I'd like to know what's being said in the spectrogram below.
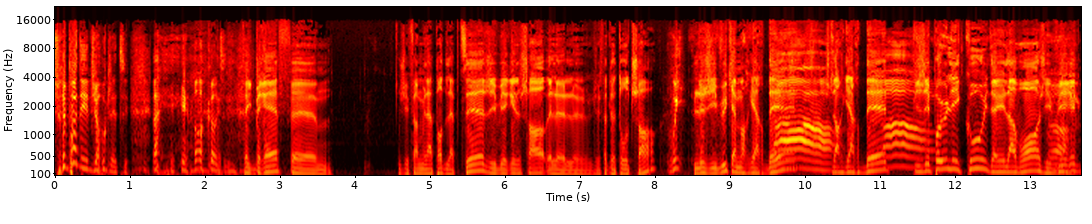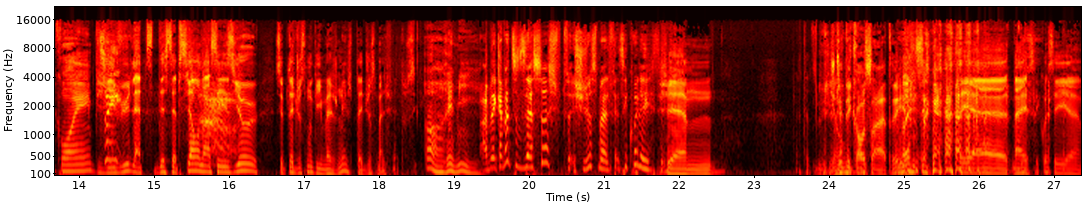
ferai pas, pas des jokes là-dessus. On continue. Fait que bref, euh, j'ai fermé la porte de la petite, j'ai viré le char, le, le- j'ai fait le tour de char. Oui. Puis là, j'ai vu qu'elle me regardait. Ah! Je la regardais. Ah! Puis j'ai pas eu les couilles d'aller la voir. J'ai Ah. viré le coin. Puis j'ai vu de la petite déception dans ses yeux. C'est peut-être juste moi qui ai imaginé. C'est peut-être juste mal fait aussi. Oh, Rémi. Ah, mais comment tu disais ça? Je, je suis juste mal fait. C'est quoi les. J'ai, euh, attends, tu- J'étais déconcentré. Ouais. c'est, euh, ben, c'est quoi? C'est, euh,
